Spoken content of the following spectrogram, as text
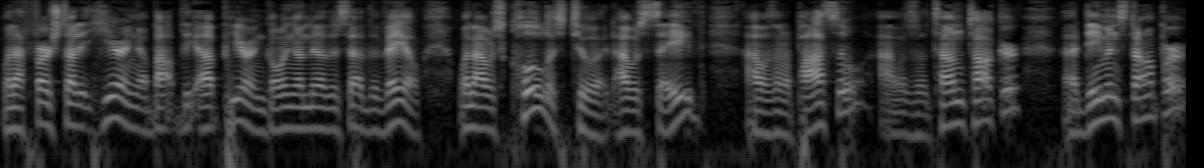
when I first started hearing about the up here and going on the other side of the veil. When I was clueless to it, I was saved. I was an apostle. I was a tongue talker, a demon stomper,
